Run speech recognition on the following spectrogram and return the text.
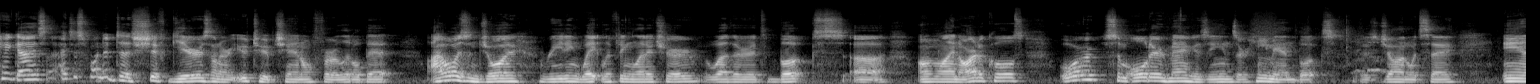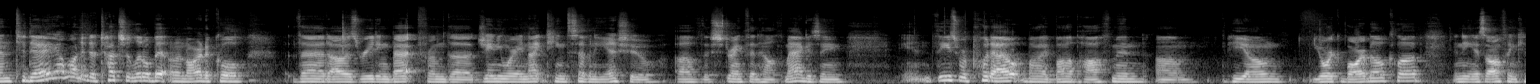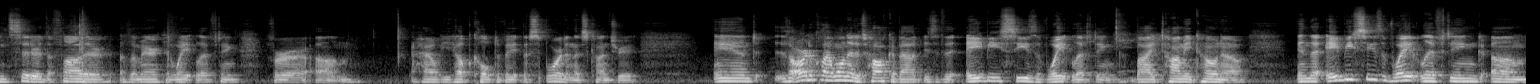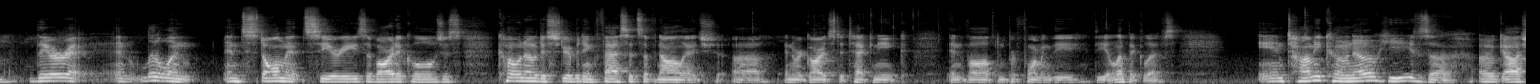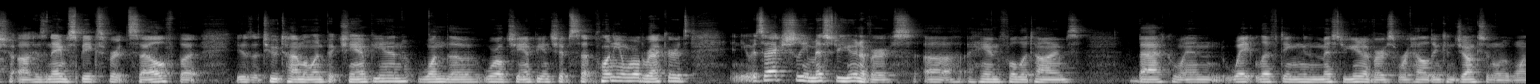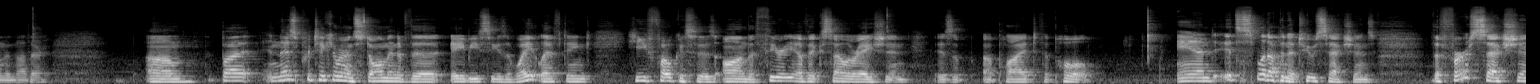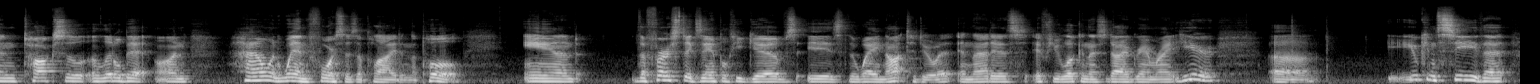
Hey guys, I just wanted to shift gears on our YouTube channel for a little bit. I always enjoy reading weightlifting literature, whether it's books, uh, online articles, or some older magazines or He-Man books, as John would say. And today I wanted to touch a little bit on an article that I was reading back from the January 1970 issue of the Strength and Health magazine. And these were put out by Bob Hoffman. Um, he owned York Barbell Club, and he is often considered the father of American weightlifting for um, how he helped cultivate the sport in this country. And the article I wanted to talk about is the ABCs of Weightlifting by Tommy Kono. In the ABCs of Weightlifting, um, they're a little in, installment series of articles, just Kono distributing facets of knowledge uh, in regards to technique involved in performing the, the Olympic lifts. And Tommy Kono, he's, uh, oh gosh, uh, his name speaks for itself, but he was a two-time Olympic champion, won the world championship, set plenty of world records, and he was actually Mr. Universe uh, a handful of times back when weightlifting and Mr. Universe were held in conjunction with one another. Um, but in this particular installment of the ABCs of weightlifting, he focuses on the theory of acceleration is applied to the pull. And it's split up into two sections. The first section talks a, a little bit on how and when force is applied in the pull. And the first example he gives is the way not to do it, and that is if you look in this diagram right here, uh, you can see that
